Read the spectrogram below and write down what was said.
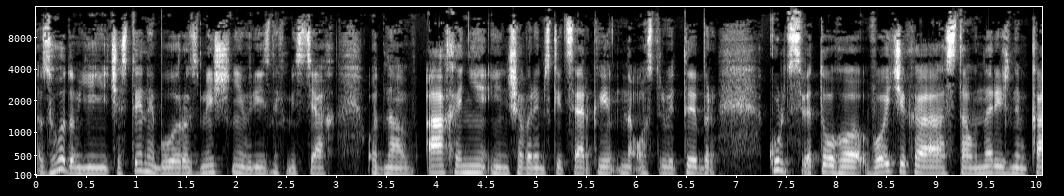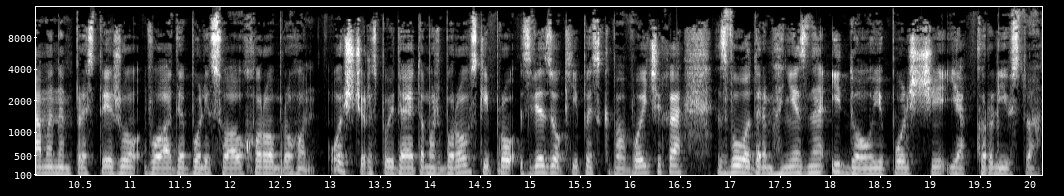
Згодом її частини були розміщені в різних місцях: одна в Ахені, інша в Римській церкві на острові Тибр. Культ святого Войчиха став наріжним каменем престижу влади Боліслава Хороброго. Ось що розповідає Томаш Боровський про зв'язок єпископа Войчиха з володарем Гнєзна і долею Польщі як королівства.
